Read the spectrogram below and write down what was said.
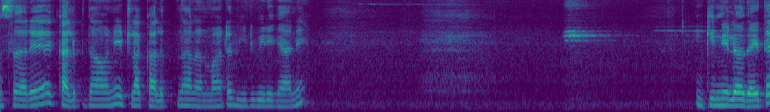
సరే కలుపుదామని ఇట్లా కలుపుతున్నాను అనమాట విడివిడిగాని. గిన్నెలోదైతే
